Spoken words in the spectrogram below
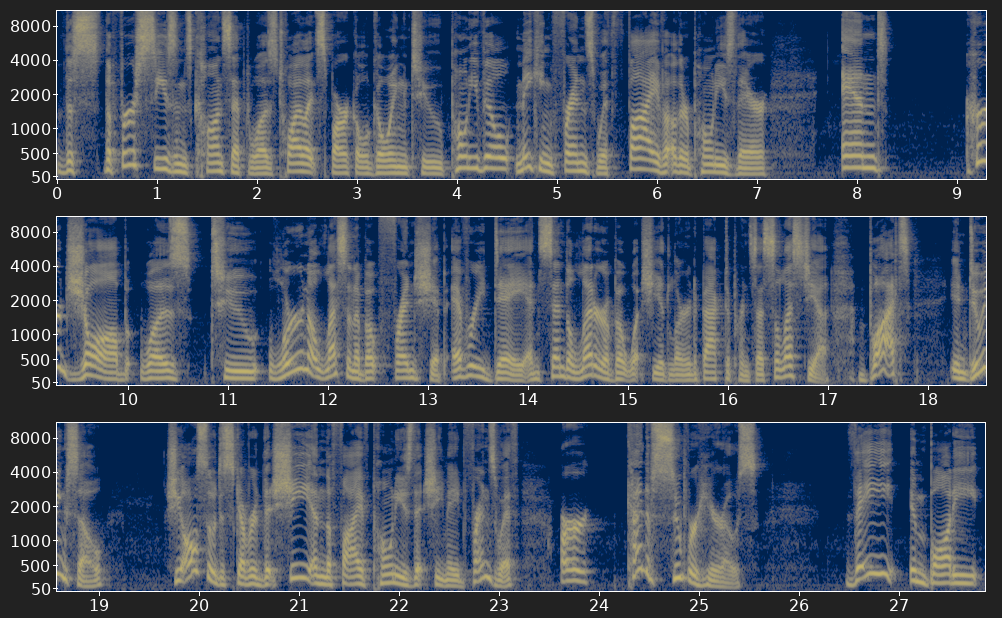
the the first season's concept was Twilight Sparkle going to Ponyville, making friends with five other ponies there, and her job was to learn a lesson about friendship every day and send a letter about what she had learned back to Princess Celestia. But in doing so, she also discovered that she and the five ponies that she made friends with are kind of superheroes. They embody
